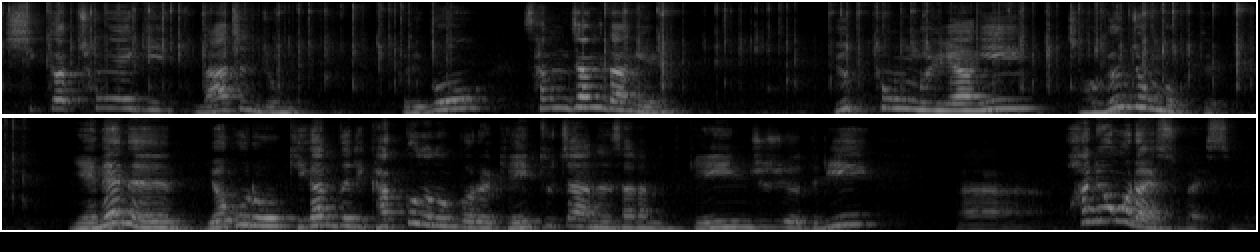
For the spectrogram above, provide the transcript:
시가총액이 낮은 종목들 그리고 상장 당일 유통 물량이 적은 종목들 얘네는 역으로 기관들이 갖고 노는 거를 개인 투자하는 사람 개인 주주들이 어, 활용을 할 수가 있습니다.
